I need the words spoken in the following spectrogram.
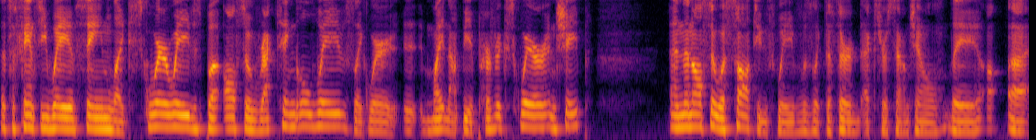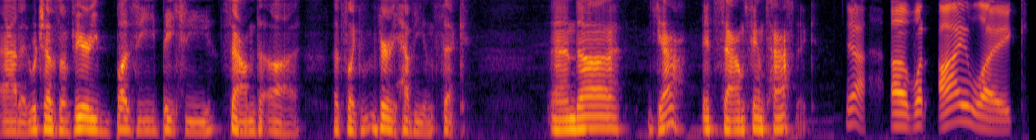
that's a fancy way of saying like square waves, but also rectangle waves, like where it might not be a perfect square in shape and then also a sawtooth wave was like the third extra sound channel they uh, added which has a very buzzy bassy sound uh, that's like very heavy and thick. And uh, yeah it sounds fantastic. Yeah uh, what i like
